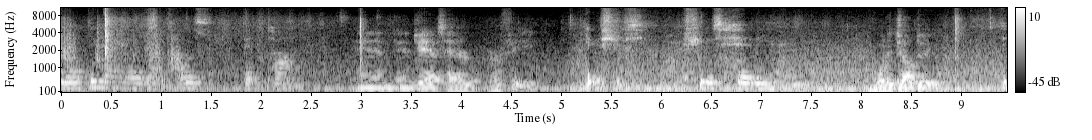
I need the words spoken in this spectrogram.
Yeah, I think I had her. I was at the top. And and Jazz had her, her feet. It was, she was, she was heavy. What did y'all do? They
